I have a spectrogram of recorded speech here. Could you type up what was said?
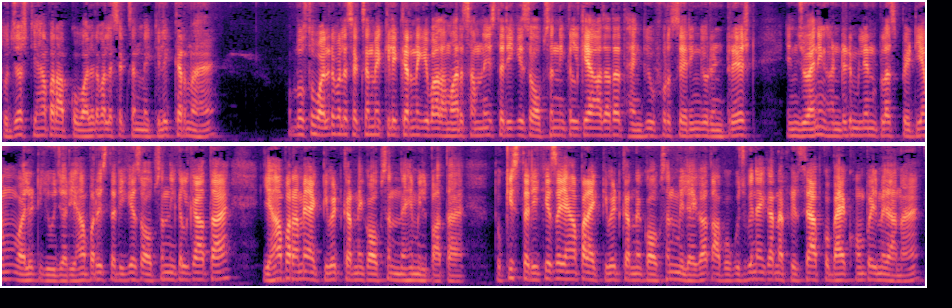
तो जस्ट यहाँ पर आपको वॉलेट वाले सेक्शन में क्लिक करना है। अब दोस्तों वॉलेट वाले सेक्शन में क्लिक करने के बाद हमारे सामने इस तरीके से ऑप्शन निकल के आ जाता है। Thank you for sharing your interest in joining hundred million plus Paytm wallet user यहाँ पर इस तरीके से ऑप्शन निकल के आता है। यहाँ पर हमें एक्टिवेट करने का ऑप्शन नहीं मिल पाता है। तो किस तरीके से यहाँ पर एक्टिवेट करने का ऑप्शन मिलेगा? तो आपको कुछ भी नहीं करना, फिर से आपको बैक होम पेज में जाना है।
